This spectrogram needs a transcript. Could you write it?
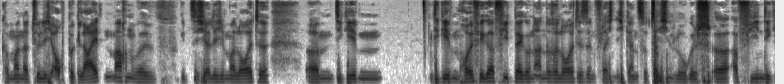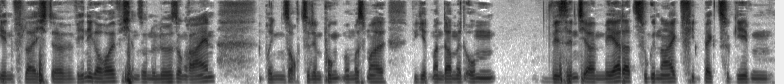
das kann man natürlich auch begleitend machen, weil es gibt sicherlich immer Leute, ähm, die geben die geben häufiger Feedback und andere Leute sind vielleicht nicht ganz so technologisch äh, affin, die gehen vielleicht äh, weniger häufig in so eine Lösung rein. Bringt uns auch zu dem Punkt, man muss mal, wie geht man damit um? Wir sind ja mehr dazu geneigt, Feedback zu geben,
